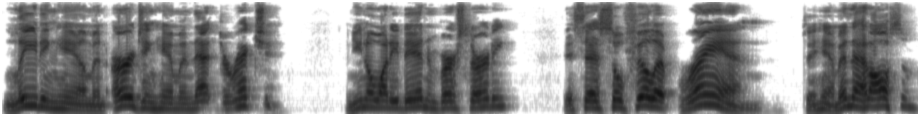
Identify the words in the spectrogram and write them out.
leading him and urging him in that direction. And you know what he did in verse 30? It says, So Philip ran to him. Isn't that awesome?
